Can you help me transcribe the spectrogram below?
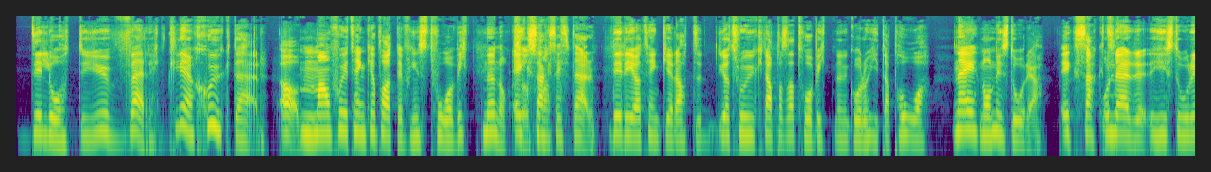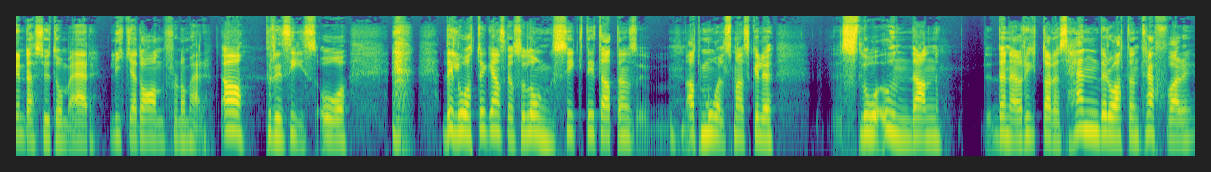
Det låter ju verkligen sjukt det här. Ja, man får ju tänka på att det finns två vittnen också som Exakt. sett det här. Det är det jag tänker att jag tror ju knappast att två vittnen går att hitta på Nej, någon historia. exakt. Och när historien dessutom är likadan från de här. Ja, precis. Och det låter ganska så långsiktigt att, att målsman skulle slå undan den här ryttarens händer och att den träffar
